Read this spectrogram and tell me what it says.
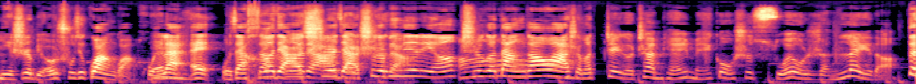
你是比如出去逛逛回来，哎，我再喝点吃点，吃个冰激凌，吃个蛋糕啊什么，这个占便宜没够是所有人类的 对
